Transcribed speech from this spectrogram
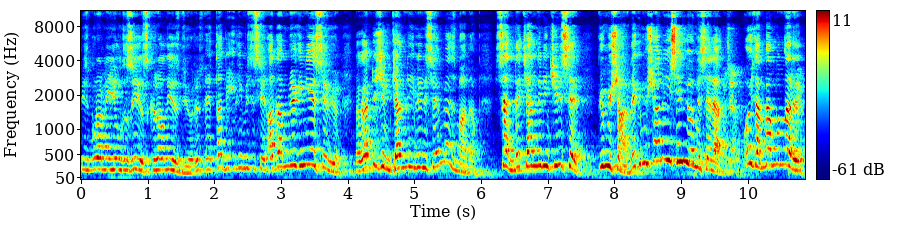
Biz buranın yıldızıyız, kralıyız diyoruz. E tabi ilimizi sev. Adam diyor ki niye seviyor? Ya kardeşim kendi ilini sevmez mi adam? Sen de kendininkini sev. Gümüşhane'de Gümüşhane'yi seviyor mesela. Hocam. O yüzden ben bunları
